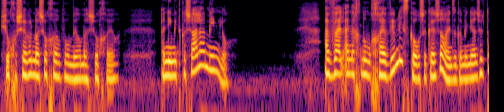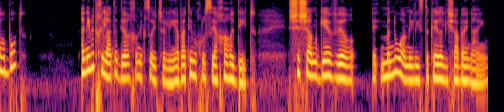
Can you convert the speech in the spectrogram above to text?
שהוא חושב על משהו אחר ואומר משהו אחר. אני מתקשה להאמין לו. אבל אנחנו חייבים לזכור שקשר עין זה גם עניין של תרבות. אני בתחילת הדרך המקצועית שלי עבדתי עם אוכלוסייה חרדית, ששם גבר אה, מנוע מלהסתכל על אישה בעיניים.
